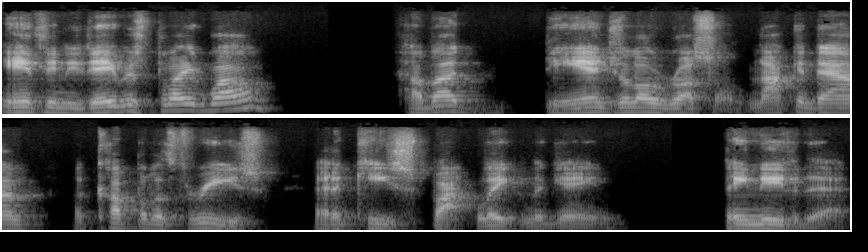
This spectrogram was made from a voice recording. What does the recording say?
Anthony Davis played well. How about D'Angelo Russell knocking down a couple of threes at a key spot late in the game? They needed that.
